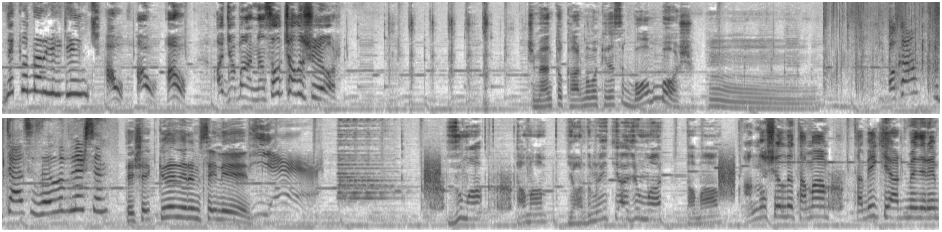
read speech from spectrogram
Ne kadar ilginç. Hav hav hav. Acaba nasıl çalışıyor? Çimento karma makinesi bomboş. Hmm. Okan bu telsizi alabilirsin. Teşekkür ederim Selin. Zuma, tamam. Yardımına ihtiyacım var. Tamam. Anlaşıldı tamam. Tabii ki yardım ederim.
